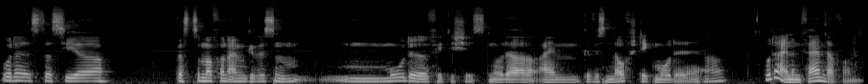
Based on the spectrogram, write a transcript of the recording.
Oder ist das hier das Zimmer von einem gewissen Modefetischisten oder einem gewissen Laufstegmodel, ja? Oder einem Fan davon?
